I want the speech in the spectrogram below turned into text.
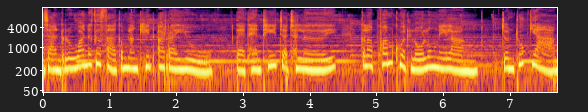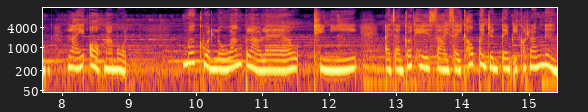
อาจารย์รู้ว่านักศึกษากำลังคิดอะไรอยู่ แต่แทนที่จะเฉลย กลับคว่ำขวดโหลลงในลัง จนทุกอย่างไหลออกมาหมด เมื่อขวดโหลว่างเปล่าแล้ว ทีนี้อาจารย์ก็เททรายใส่เข้าไปจนเต็มอีกครั้งหนึ่ง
